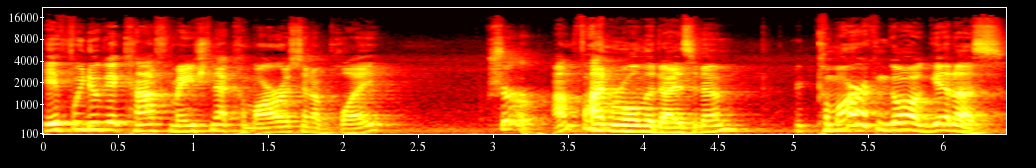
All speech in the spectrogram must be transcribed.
if we do get confirmation that Kamara is going to play, sure, I'm fine rolling the dice at him. Kamara can go out and get us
